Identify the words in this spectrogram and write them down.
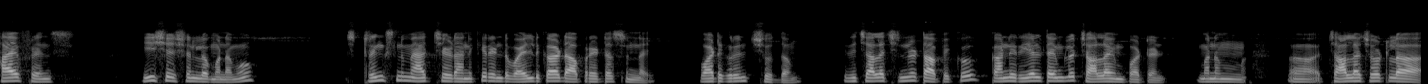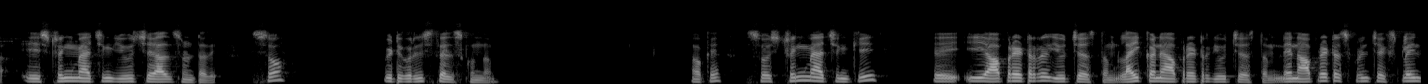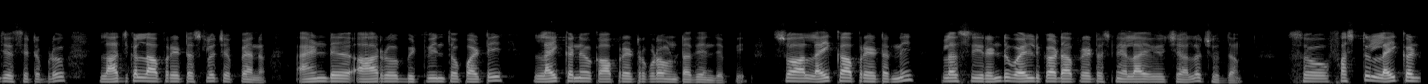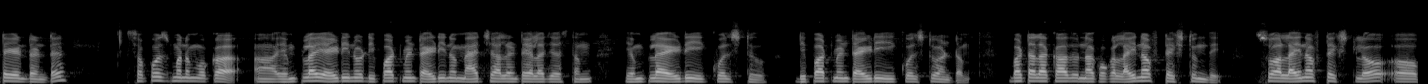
Hi friends ఈ సెషన్లో మనము స్ట్రింగ్స్ని మ్యాచ్ చేయడానికి రెండు వైల్డ్ కార్డ్ ఆపరేటర్స్ ఉన్నాయి. వాటి గురించి చూద్దాం. ఇది చాలా చిన్న టాపిక్ కానీ రియల్ టైంలో చాలా ఇంపార్టెంట్ మనం చాలా చోట్ల ఈ స్ట్రింగ్ మ్యాచింగ్ యూజ్ చేయాల్సి ఉంటుంది. సో వీటి గురించి తెలుసుకుందాం. ఓకే సో స్ట్రింగ్ మ్యాచింగ్కి ఈ ఆపరేటర్ యూజ్ చేస్తాం. లైక్ అనే ఆపరేటర్ యూజ్ చేస్తాం. నేను ఆపరేటర్స్ గురించి ఎక్స్ప్లెయిన్ చేసేటప్పుడు లాజికల్ ఆపరేటర్స్లో చెప్పాను. అండ్ ఆర్ బిట్వీన్తో పాటు లైక్ అనే ఒక ఆపరేటర్ కూడా ఉంటుంది అని చెప్పి. సో ఆ లైక్ ఆపరేటర్ని ప్లస్ ఈ రెండు వైల్డ్ కార్డ్ ఆపరేటర్స్ని ఎలా యూజ్ చేయాలో చూద్దాం. సో ఫస్ట్ లైక్ అంటే ఏంటంటే సపోజ్ మనం ఒక ఎంప్లాయీ ఐడినో డిపార్ట్మెంట్ ఐడినో మ్యాచ్ చేయాలంటే ఎలా చేస్తాం? Employee ID equals to department ID equals to అంటాం. బట్ అలా కాదు నాకు ఒక లైన్ ఆఫ్ టెక్స్ట్ ఉంది. సో ఆ లైన్ ఆఫ్ టెక్స్ట్లో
